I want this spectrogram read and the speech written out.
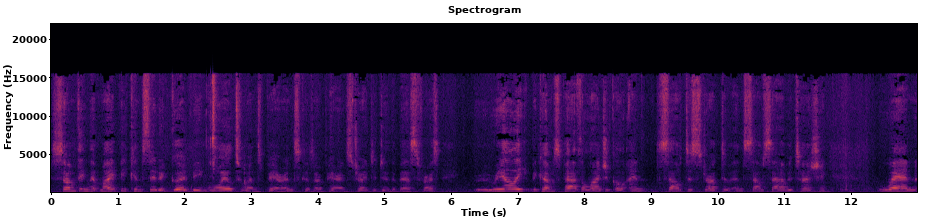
something that might be considered good, being loyal to one's parents, because our parents tried to do the best for us, really becomes pathological and self-destructive and self-sabotaging when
